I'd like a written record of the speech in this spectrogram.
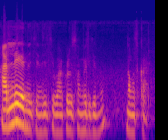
അല്ലേ എന്ന് ചിന്തിച്ച് വാക്കുകൾ സമ്മതിക്കുന്നു നമസ്കാരം.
